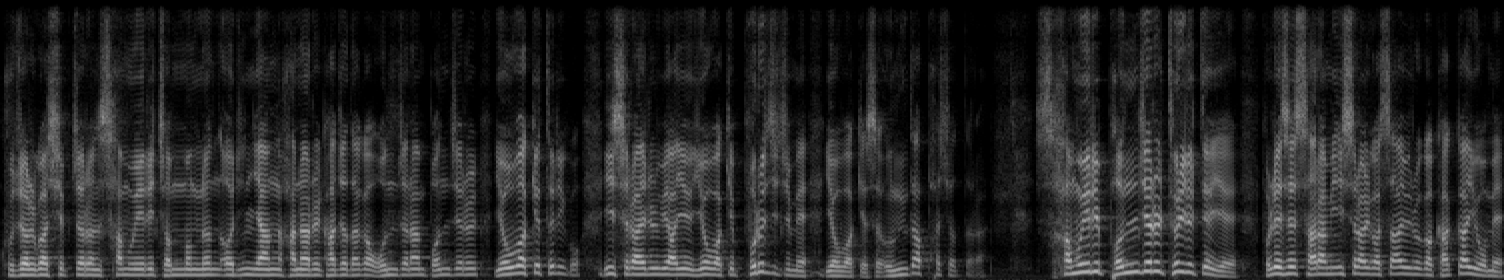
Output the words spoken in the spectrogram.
9절과 10절은 사무엘이 젖먹는 어린 양 하나를 가져다가 온전한 번제를 여호와께 드리고 이스라엘을 위하여 여호와께 부르짖음에 여호와께서 응답하셨더라. 사무엘이 번제를 드릴 때에 블레셋 사람이 이스라엘과 싸우려가 가까이 오매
